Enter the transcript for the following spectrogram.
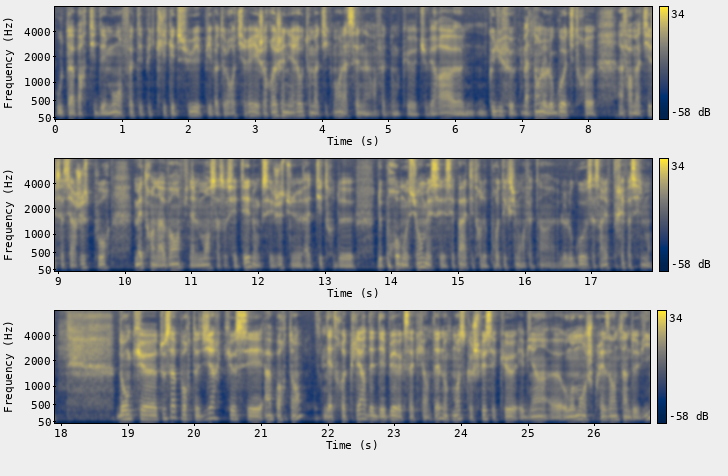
ou ta partie démo en fait et puis de cliquer dessus et puis il va te le retirer et je régénérer automatiquement la scène en fait. Donc euh, tu verras euh, que du feu. Maintenant le logo à titre euh, informatif, ça sert juste pour mettre en avant finalement sa société. Donc c'est juste une, à titre de, promotion, mais c'est pas à titre de protection en fait. Hein. Le logo, ça s'enlève très facilement. Donc tout ça pour te dire que c'est important d'être clair dès le début avec sa clientèle. Donc moi ce que je fais c'est que eh bien au moment où je présente un devis,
